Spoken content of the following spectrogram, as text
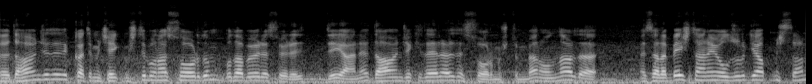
Ee, Daha önce de dikkatimi çekmişti. Buna sordum. Bu da böyle söyledi yani. Daha öncekilere de sormuştum ben. Onlar da mesela 5 tane yolculuk yapmışsam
